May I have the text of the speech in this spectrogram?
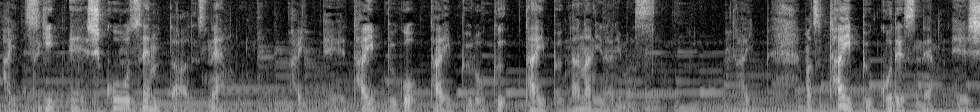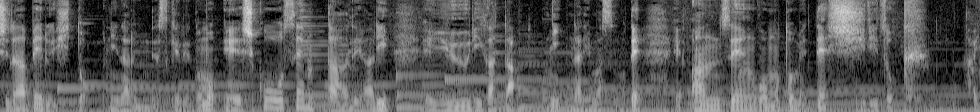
はい、次、えー、思考センターですね。はい、えー、タイプ5、タイプ6、タイプ7になります。はい、まずタイプ5ですね、えー、調べる人になるんですけれども、えー、思考センターであり、えー、有利型になりますので、え、安全を求めて退く。はい、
